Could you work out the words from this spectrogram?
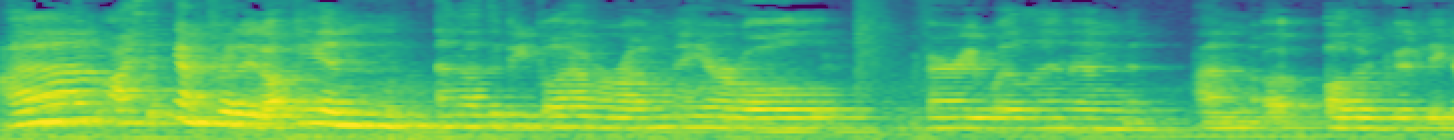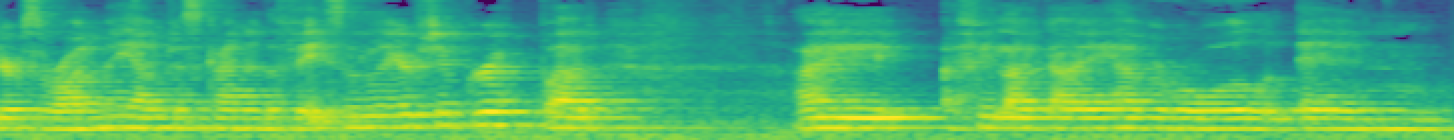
Um, I think I'm pretty lucky in, in that the people I have around me are all very willing and and other good leaders around me. I'm just kind of the face of the leadership group, but I I feel like I have a role in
